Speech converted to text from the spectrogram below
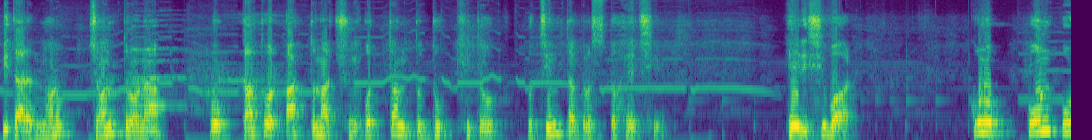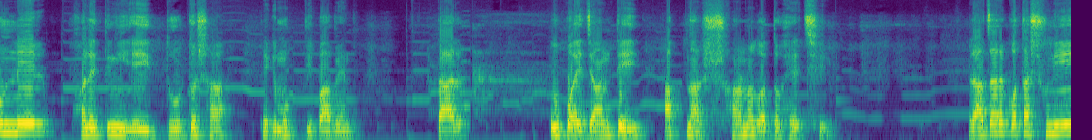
পিতার নরক যন্ত্রণা ও কাতর আর্তনাদ শুনে অত্যন্ত দুঃখিত ও চিন্তাগ্রস্ত হয়েছি। হে ঋষিবর, কোন কোন পুণ্যের ফলে তিনি এই দুর্দশা থেকে মুক্তি পাবেন? তার উপায় জানতেই আপনার শরণাগত হয়েছি। রাজার কথা শুনিয়ে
